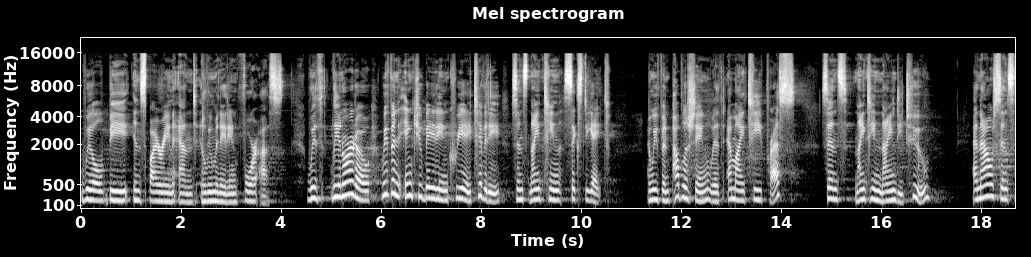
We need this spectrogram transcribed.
will be inspiring and illuminating for us. With Leonardo, we've been incubating creativity since 1968. And we've been publishing with MIT Press since 1992. And now, since,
